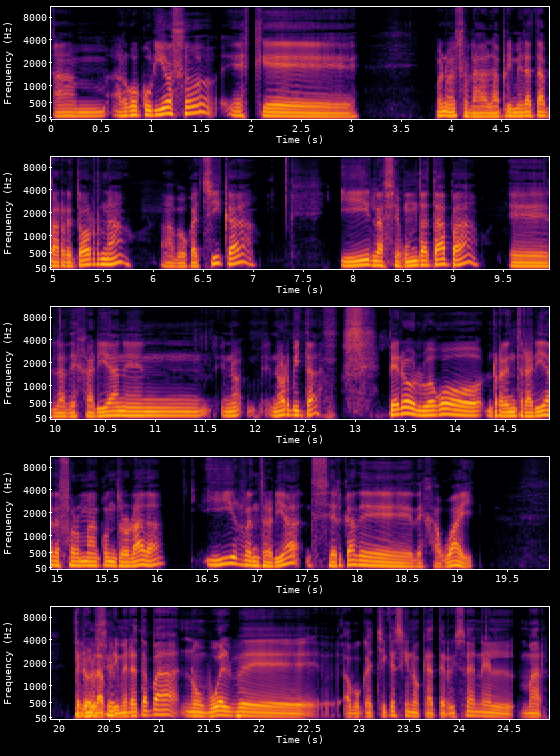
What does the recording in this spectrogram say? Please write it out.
Algo curioso es que, bueno, eso, la primera etapa retorna a Boca Chica y la segunda etapa eh, la dejarían en, en órbita, pero luego reentraría de forma controlada y reentraría cerca de, de Hawái. Pero No la sé- primera etapa no vuelve a Boca Chica, sino que aterriza en el mar.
